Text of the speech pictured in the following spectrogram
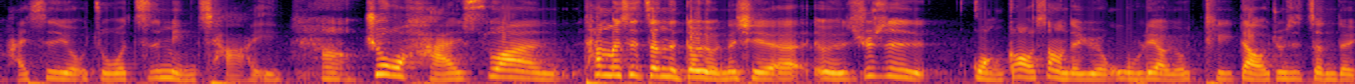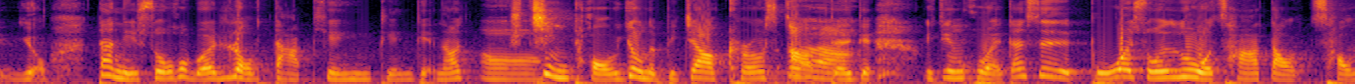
还是有做过知名茶饮，嗯，就还算他们是真的都有那些，呃，就是。广告上的原物料有提到，就是真的有，但你说会不会漏大片一点点？然后镜头用的比较 close up 的一点，哦啊、一定会，但是不会说落差到超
